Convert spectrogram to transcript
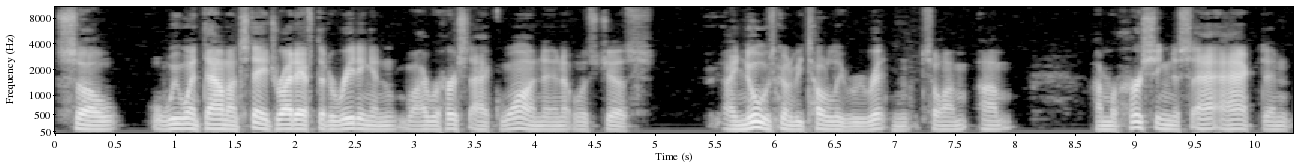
So we went down on stage right after the reading, and I rehearsed Act One, and it was just I knew it was going to be totally rewritten. So I'm I'm I'm rehearsing this act, and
